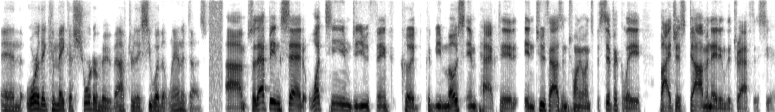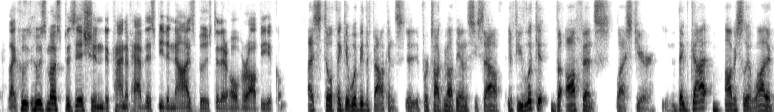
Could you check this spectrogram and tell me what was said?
and or they can make a shorter move after they see what Atlanta does. Um, so that being said, what team do you think could could be most impacted in 2021 specifically by just dominating the draft this year? Like who, who's most positioned to kind of have this be the NOS boost to their overall vehicle? I still think it would be the Falcons if we're talking about the NFC South. If you look at the offense last year, they've got obviously a lot of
